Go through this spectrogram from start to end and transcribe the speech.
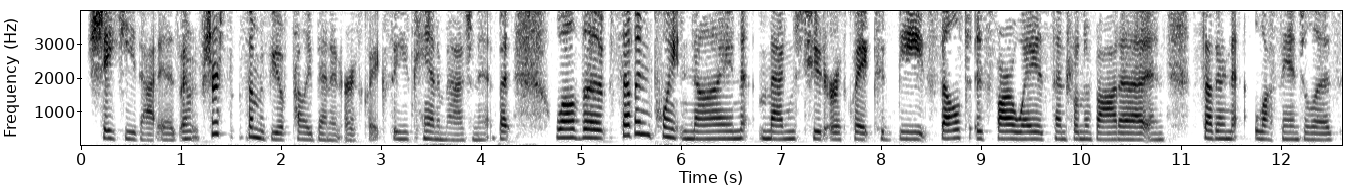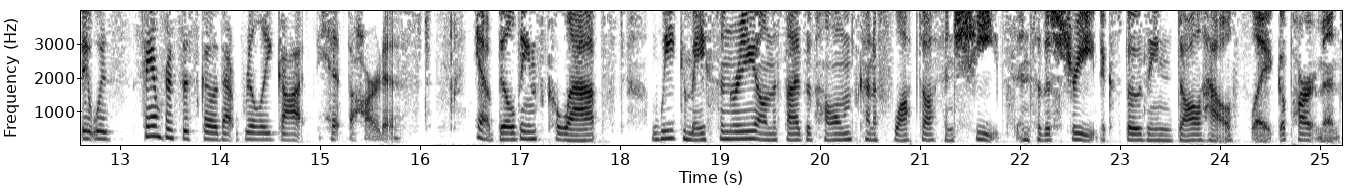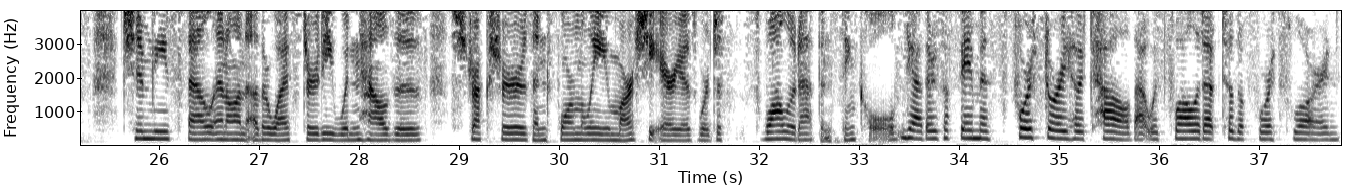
shaky that is. I'm sure some of you have probably been in earthquakes, so you can't imagine it. But while the 7.9 magnitude earthquake could be felt as far away as central Nevada and southern Los Angeles, it was San Francisco that really got hit the hardest. Yeah, buildings collapsed. Weak masonry on the sides of homes kind of flopped off in sheets into the street, exposing dollhouse-like apartments. Chimneys fell in on otherwise sturdy wooden houses. Structures and formerly marshy areas were just swallowed up in sinkholes. Yeah, there's a famous four-story hotel that was swallowed up to the fourth floor and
